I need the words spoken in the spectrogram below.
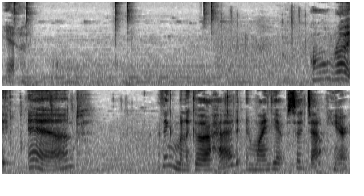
Yeah. Alright, and I think I'm going to go ahead and wind the episode down here.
